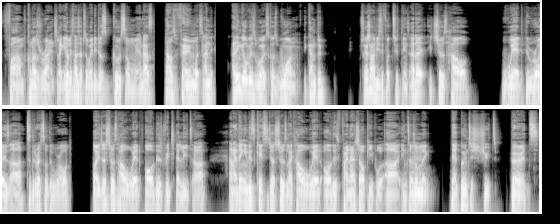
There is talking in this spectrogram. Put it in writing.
farm, Connor's ranch. Like it always has episodes where they just go somewhere, and that's that was very much. And I think it always works because one, it can do. Succession I've used it for two things. Either it shows how weird the Roys are to the rest of the world, or it just shows how weird all these rich elite are. And I think in this case, it just shows like how weird all these financial people are in terms of Mm. like they're going to shoot birds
